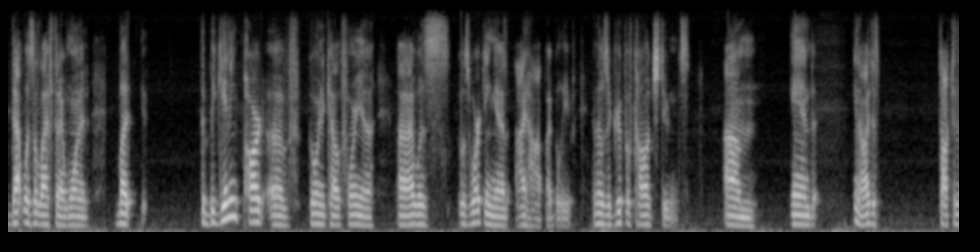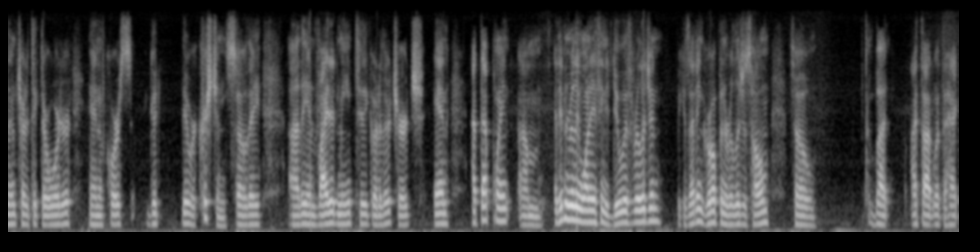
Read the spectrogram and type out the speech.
that was the life that I wanted. But the beginning part of going to California, uh, I was was working at IHOP, I believe, and there was a group of college students, um, and you know I just talked to them, try to take their order, and of course, good they were Christians, so they uh, they invited me to go to their church, and at that point, um, I didn't really want anything to do with religion because I didn't grow up in a religious home, so but I thought, what the heck,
